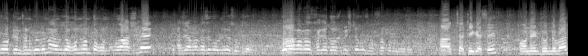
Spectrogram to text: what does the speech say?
কোনো টেনশন করবে না। আমি যখন মন তখন। ও আসবে আসে আমার কাছে করে নিয়ে চলে যাবে। আমার কাছে থাকে দশ বিশটা করে সস্তা করে আচ্ছা ঠিক আছে। অনেক ধন্যবাদ।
